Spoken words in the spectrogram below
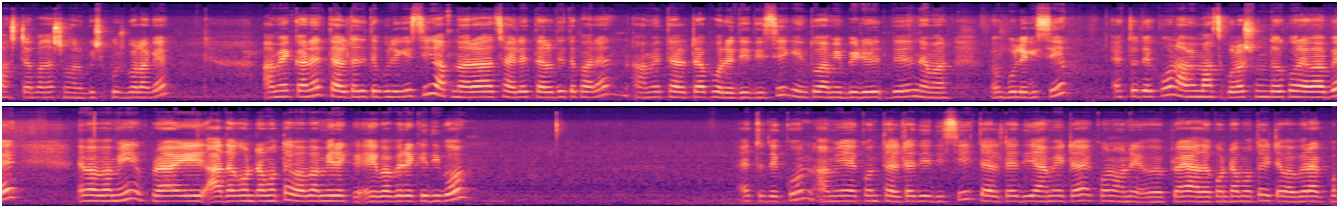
মাছটা বাজার সময় অনেক বেশি খুশবু লাগে। আমি এখানে তেলটা দিতে ভুলে গেছি, আপনারা চাইলে তেলও দিতে পারেন। আমি তেলটা পরে দিয়ে দিছি, কিন্তু আমি ভিডিওতে নেওয়ার ভুলে গেছি। এত দেখুন, আমি মাছগুলো সুন্দর করে এভাবে এভাবে আমি প্রায় আধা ঘণ্টার মতো এভাবে আমি রেখে এভাবে রেখে দিব। এত দেখুন, আমি এখন তেলটা দিয়ে দিছি। তেলটা দিয়ে আমি এটা এখন অনেক প্রায় আধা ঘণ্টার মতো এটা এভাবে রাখব।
